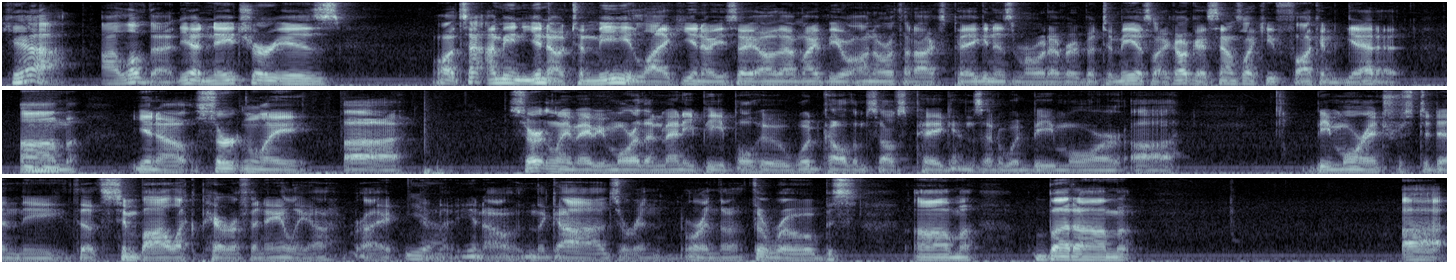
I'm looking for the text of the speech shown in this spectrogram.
Yeah, I love that. Yeah, nature is well, it's I mean, you know, to me like, you know, you say oh that might be unorthodox paganism or whatever, but to me it's like okay, sounds like you fucking get it. Mm-hmm. Um, you know, certainly uh certainly maybe more than many people who would call themselves pagans and would be more uh be more interested in the the symbolic paraphernalia, right? Yeah. The, you know, in the gods or in or in the the robes. Um, but um, uh,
